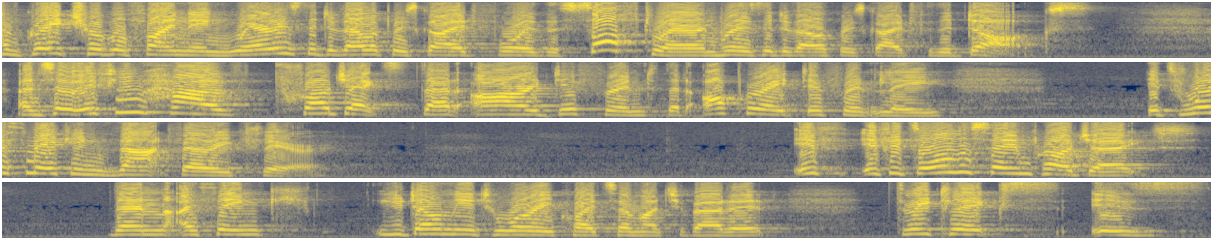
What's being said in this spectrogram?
have great trouble finding where is the developer's guide for the software and where is the developer's guide for the docs. And so if you have projects that are different, that operate differently, it's worth making that very clear. If, if it's all the same project, then I think you don't need to worry quite so much about it. Three clicks is,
